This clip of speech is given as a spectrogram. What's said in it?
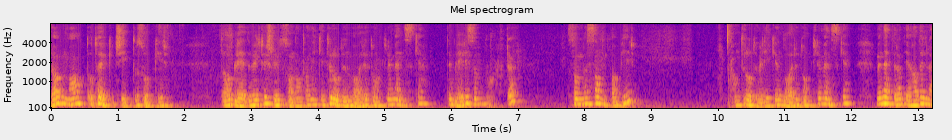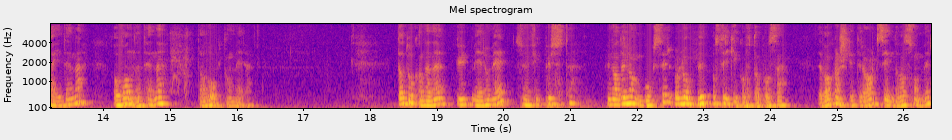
Lagd mat og tørket skitt og sukker. Da ble det vel til slutt sånn at han ikke trodde hun var et ordentlig menneske. Det ble liksom borte. Som med sandpapir. Han trodde vel ikke hun var et ordentlig menneske. Men etter at jeg hadde leid henne og vannet henne, da vågte han mer. Da tok han henne ut mer og mer, så hun fikk puste. Hun hadde langbukser og lobber og strikkekofta på seg. Det var kanskje litt rart siden det var sommer,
